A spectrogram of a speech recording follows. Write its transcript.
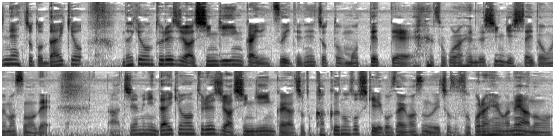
ね、ちょっと大凶、大凶のトレジュア審議委員会についてね、ちょっと持ってって そこら辺で審議したいと思いますので、あちなみに大京のトレジュア審議委員会はちょっと架空の組織でございますので、ちょっとそこら辺はね、あの、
